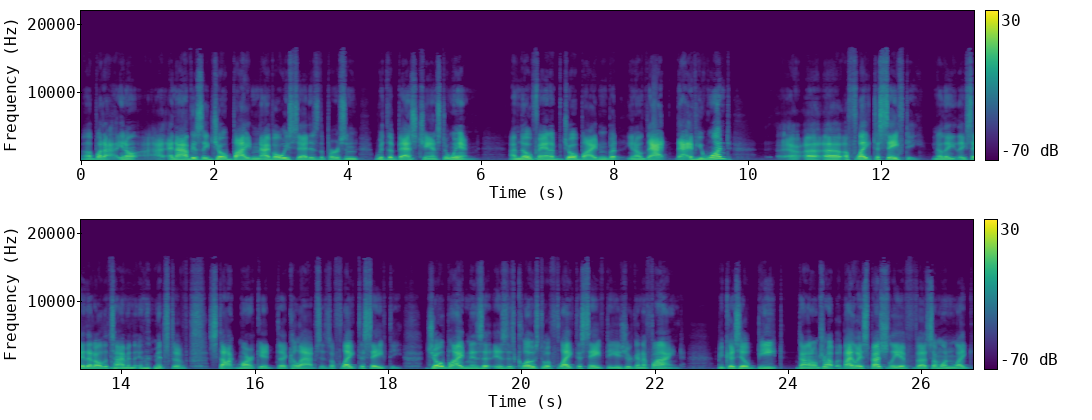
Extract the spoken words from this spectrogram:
Uh, but I, you know, I, and obviously Joe Biden, I've always said, is the person with the best chance to win. I'm no fan of Joe Biden, but you know that that if you want a, a, a flight to safety, you know, they, they say that all the time in, in the midst of stock market uh, collapses, a flight to safety. Joe Biden is, a, is as close to a flight to safety as you're going to find because he'll beat Donald Trump. But by the way, especially if uh, someone like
